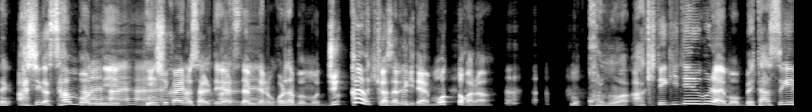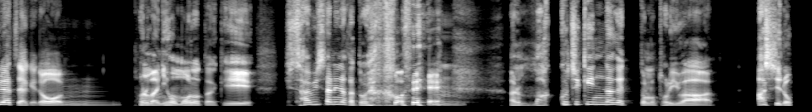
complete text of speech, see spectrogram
なんか足が3本にはいはいはい品種改良されてるやつだみたいなこれ多分もう10回は聞かされてきたよ。もっとかなもうこれもう飽きてきてるぐらいもうベタすぎるやつやけど、うんこの前日本戻った時久々になんかドヤ顔で、うん。あのマックチキンナゲットの鳥は足6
